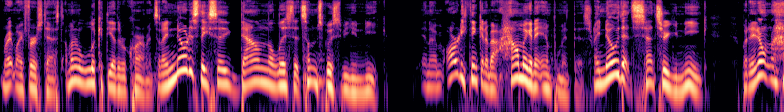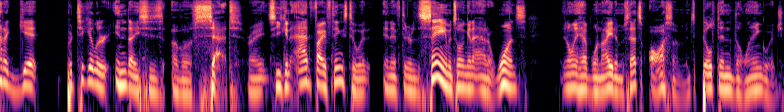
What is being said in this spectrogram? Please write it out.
write my first test, I'm going to look at the other requirements. And I notice they say down the list that something's supposed to be unique. And I'm already thinking about how am I going to implement this? I know that sets are unique, but I don't know how to get particular indices of a set, right? So you can add five things to it. And if they're the same, it's only going to add it once and only have one item. So that's awesome. It's built into the language.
